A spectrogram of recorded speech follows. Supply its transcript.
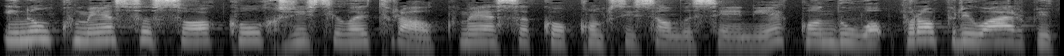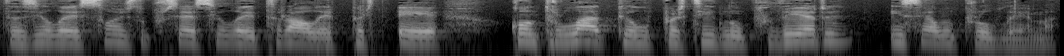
E não começa só com o registro eleitoral, começa com a composição da CNE, quando o próprio árbitro das eleições do processo eleitoral é, é controlado pelo partido no poder, isso é um problema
